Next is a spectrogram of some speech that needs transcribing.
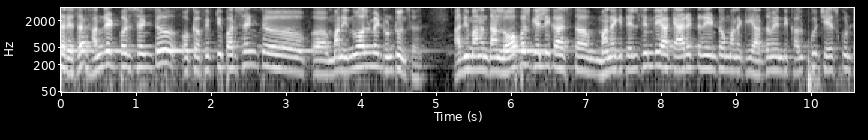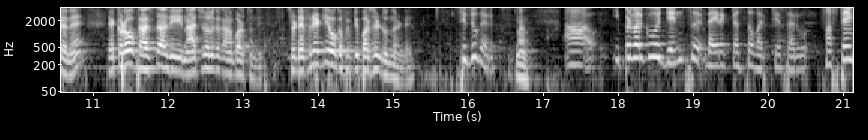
సరే సార్ హండ్రెడ్ పర్సెంట్ ఒక ఫిఫ్టీ పర్సెంట్ మన ఇన్వాల్వ్మెంట్ ఉంటుంది సార్. అది మనం దాని లోపలికి వెళ్ళి కాస్త మనకి తెలిసింది ఆ క్యారెక్టర్ ఏంటో మనకి అర్థమైంది కలుపుకుని చేసుకుంటేనే ఎక్కడో కాస్త అది న్యాచురల్గా కనపడుతుంది. సో డెఫినెట్లీ ఒక ఫిఫ్టీ పర్సెంట్ ఉందండి. సిద్ధు గారు. మ్యామ్ ఇప్పటి వరకు జెంట్స్ డైరెక్టర్స్తో వర్క్ చేశారు. ఫస్ట్ టైం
